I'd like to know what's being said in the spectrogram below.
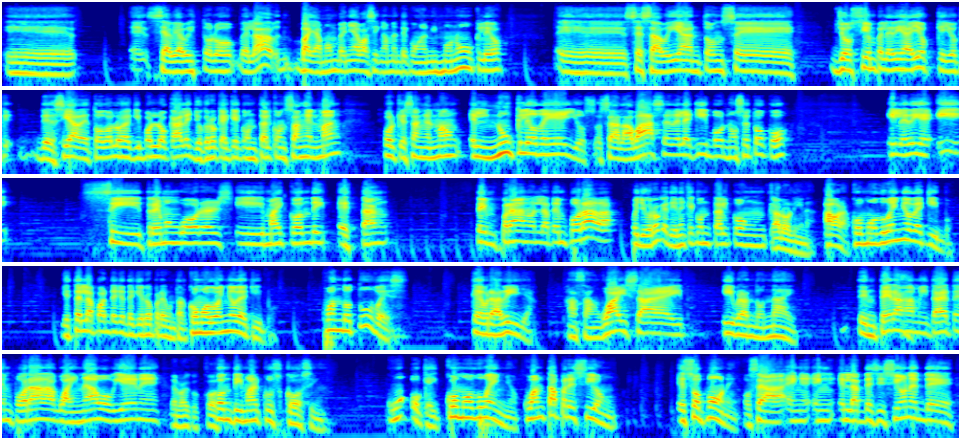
Eh, eh, se había visto lo, ¿verdad? Bayamón venía básicamente con el mismo núcleo. Eh, se sabía entonces, yo siempre le dije a ellos que yo decía de todos los equipos locales, yo creo que hay que contar con San Germán, porque San Germán, el núcleo de ellos, o sea, la base del equipo no se tocó. Y le dije, y si Tremont Waters y Mike Condit están temprano en la temporada, pues yo creo que tienen que contar con Carolina. Ahora, como dueño de equipo, y esta es la parte que te quiero preguntar, como dueño de equipo, cuando tú ves quebradilla, Hassan Whiteside y Brandon Knight, te enteras a mitad de temporada, Guainabo viene De con DeMarcus Cousins. Ok, como dueño, ¿cuánta presión eso pone? O sea, en, en- en las decisiones de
